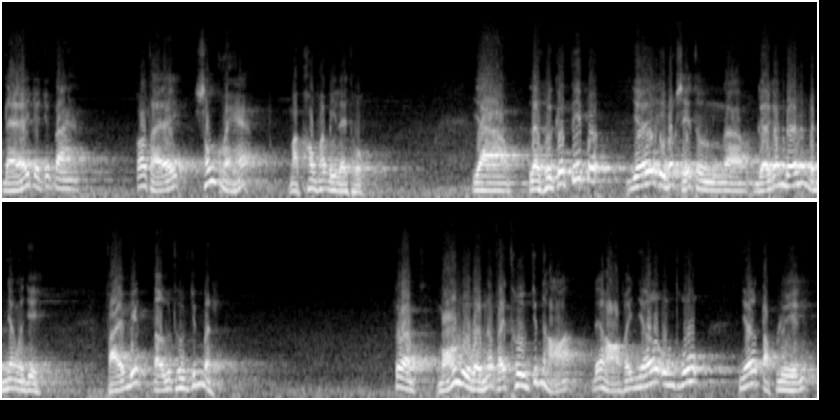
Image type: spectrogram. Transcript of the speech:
để cho chúng ta có thể sống khỏe mà không phải bị lệ thuộc. Và lời khuyên kế tiếp đó, với y bác sĩ thường à, gửi gắm đến bệnh nhân là gì? Phải biết tự thương chính mình. Tức là mỗi người bệnh nó phải thương chính họ để họ phải nhớ uống thuốc nhớ tập luyện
